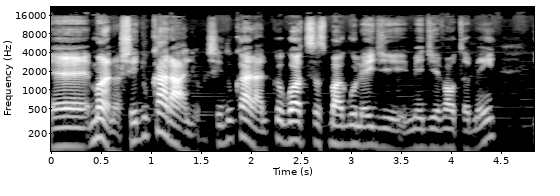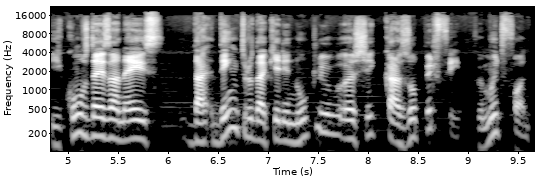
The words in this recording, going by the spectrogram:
É, mano, achei do caralho, achei do caralho. Porque eu gosto dessas bagulho aí de medieval também. E com os Dez Anéis da, dentro daquele núcleo, eu achei que casou perfeito. Foi muito foda.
